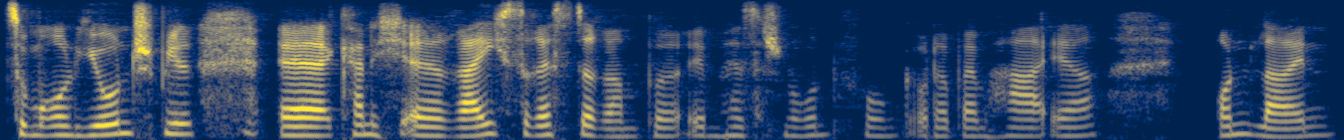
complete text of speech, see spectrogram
zum Unionsspiel, äh, kann ich äh, Reichsresterampe im Hessischen Rundfunk oder beim HR online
